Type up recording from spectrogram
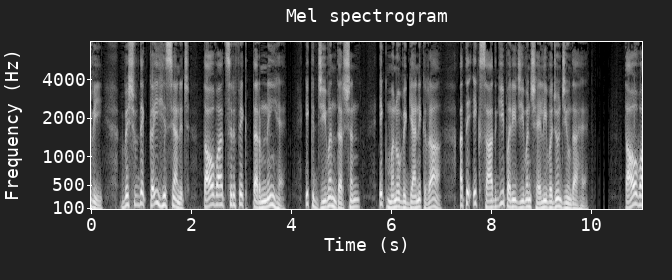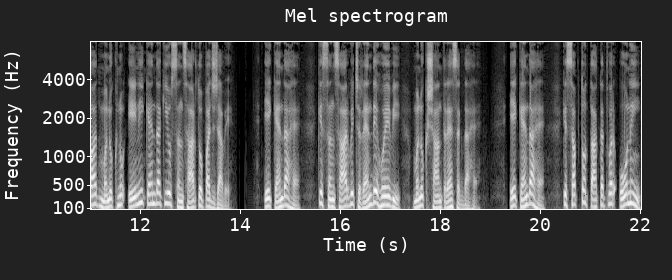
ਵੀ ਵਿਸ਼ਵ ਦੇ ਕਈ ਹਿੱਸਿਆਂ ਵਿੱਚ ਤਾਓਵਾਦ ਸਿਰਫ ਇੱਕ ਧਰਮ ਨਹੀਂ ਹੈ, ਇੱਕ ਜੀਵਨ ਦਰਸ਼ਨ, ਇੱਕ ਮਨੋਵਿਗਿਆਨਿਕ ਰਾਹ ਅਤੇ ਇੱਕ ਸਾਦਗੀ ਭਰੀ ਜੀਵਨ ਸ਼ੈਲੀ ਵਜੋਂ ਜਿਉਂਦਾ ਹੈ। ਤਾਓਵਾਦ ਮਨੁੱਖ ਨੂੰ ਇਹ ਨਹੀਂ ਕਹਿੰਦਾ ਕਿ ਉਹ ਸੰਸਾਰ ਤੋਂ ਭੱਜ ਜਾਵੇ। ਇਹ ਕਹਿੰਦਾ ਹੈ ਕਿ ਸੰਸਾਰ ਵਿੱਚ ਰਹਿੰਦੇ ਹੋਏ ਵੀ ਮਨੁੱਖ ਸ਼ਾਂਤ ਰਹਿ ਸਕਦਾ ਹੈ। ਇਹ ਕਹਿੰਦਾ ਹੈ ਕਿ ਸਭ ਤੋਂ ਤਾਕਤਵਰ ਉਹ ਨਹੀਂ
